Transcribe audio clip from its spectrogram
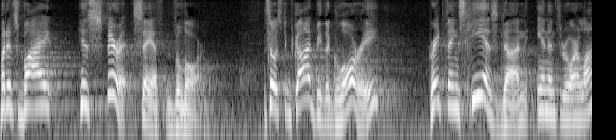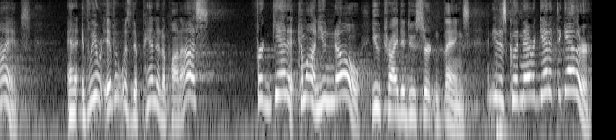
but it's by his Spirit, saith the Lord. So it's to God be the glory, great things he has done in and through our lives. And if, we were, if it was dependent upon us, forget it. Come on, you know you tried to do certain things and you just could never get it together.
